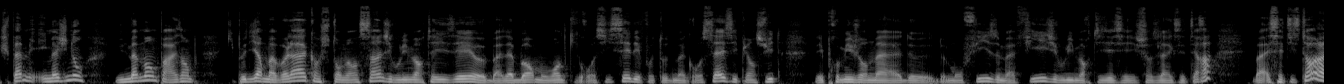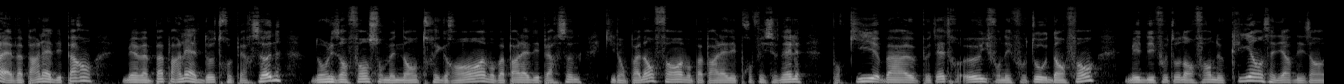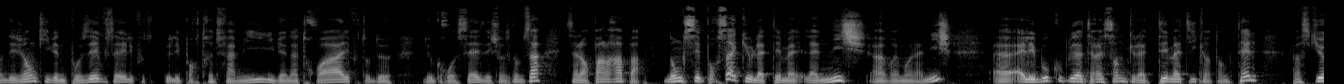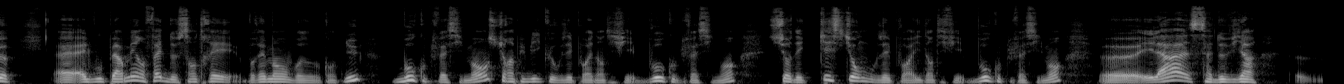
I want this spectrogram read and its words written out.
je sais pas, mais imaginons une maman par exemple qui peut dire bah voilà quand je suis tombée enceinte j'ai voulu immortaliser euh, bah d'abord mon ventre qui grossissait, des photos de ma grossesse et puis ensuite les premiers jours de ma de, de mon fils, de ma fille, j'ai voulu immortaliser ces choses là etc. Bah cette histoire elle va parler à des parents, mais elle va pas parler à d'autres personnes dont les enfants sont maintenant très grands, elles vont pas parler à des personnes qui n'ont pas d'enfants, elles vont pas parler à des professionnels pour qui bah peut-être eux ils font des photos d'enfants, mais des photos d'enfants de clients, c'est-à-dire des des gens qui viennent poser, vous savez les photos les portraits de famille, ils viennent à trois des photos de, grossesse, des choses comme ça, ça leur parlera pas. Donc c'est pour ça que la, la niche, hein, vraiment la niche, euh, elle est beaucoup plus intéressante que la thématique en tant que telle, parce que euh, elle vous permet en fait de centrer vraiment vos contenus beaucoup plus facilement sur un public que vous allez pouvoir identifier beaucoup plus facilement, sur des questions que vous allez pouvoir identifier beaucoup plus facilement, euh, et là ça devient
